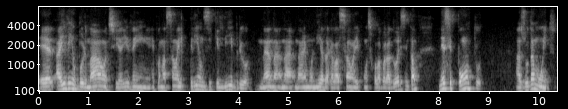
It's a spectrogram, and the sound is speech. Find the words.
é, aí vem o burnout, aí vem reclamação, aí cria um desequilíbrio né, na, na, na, harmonia da relação aí com os colaboradores. Então, nesse ponto, ajuda muito.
